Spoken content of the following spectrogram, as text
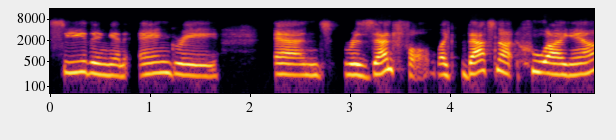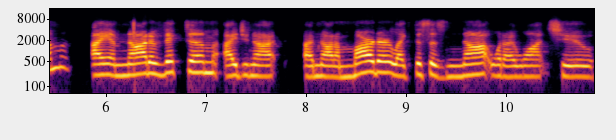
seething and angry and resentful. Like that's not who I am. I am not a victim. I do not, I'm not a martyr. Like, this is not what I want to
